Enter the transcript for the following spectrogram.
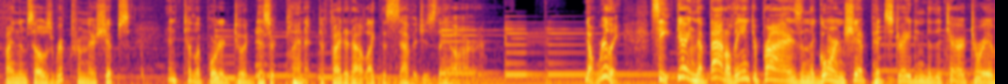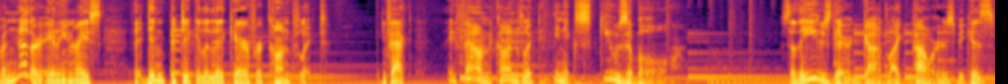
find themselves ripped from their ships and teleported to a desert planet to fight it out like the savages they are. No, really. See, during the battle, the Enterprise and the Gorn ship had strayed into the territory of another alien race that didn't particularly care for conflict. In fact, they found conflict inexcusable. So they used their godlike powers because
